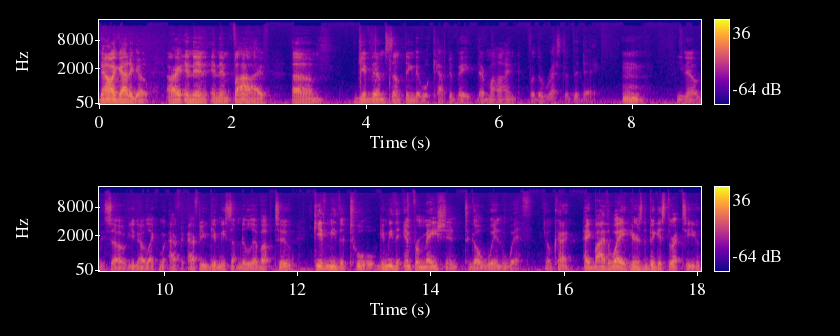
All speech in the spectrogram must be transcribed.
Now I gotta go. All right, and then and then five, um, give them something that will captivate their mind for the rest of the day. You know, so you know, like after after you give me something to live up to, give me the tool, give me the information to go win with. Okay. Hey, by the way, here's the biggest threat to you.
